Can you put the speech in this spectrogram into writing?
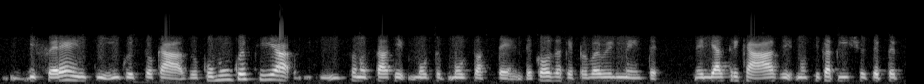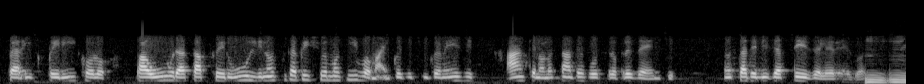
differenti in questo caso, comunque sia sono stati molto, molto attente, cosa che probabilmente negli altri casi non si capisce se per peri- pericolo, paura, tafferulli, non si capisce il motivo, ma in questi cinque mesi, anche nonostante fossero presenti, sono state disattese le regole. Mm, mm,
